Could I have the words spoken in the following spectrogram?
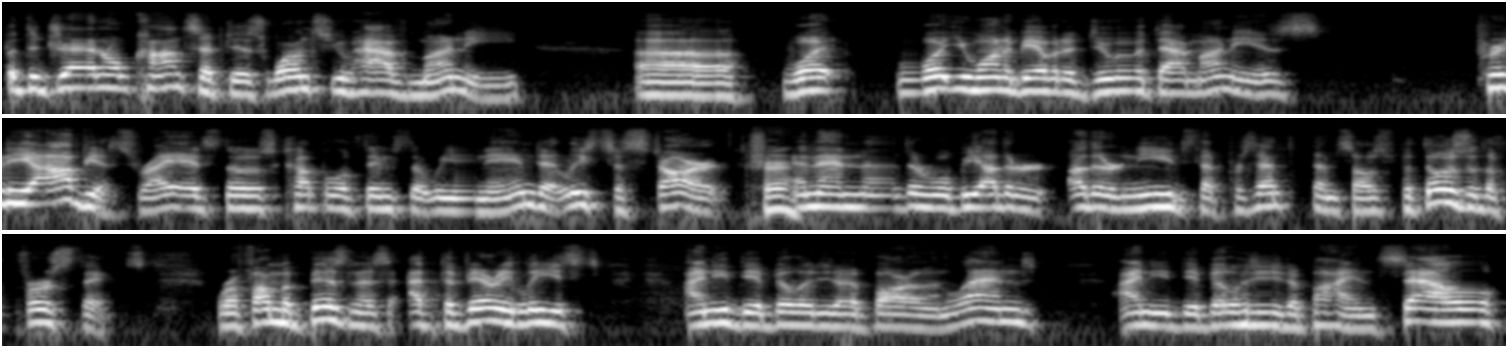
But the general concept is once you have money, what what you want to be able to do with that money is pretty obvious, right? It's those couple of things that we named, at least to start. Sure. And then uh, there will be other other needs that present themselves, but those are the first things. Where if I'm a business, at the very least, I need the ability to borrow and lend. I need the ability to buy and sell.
